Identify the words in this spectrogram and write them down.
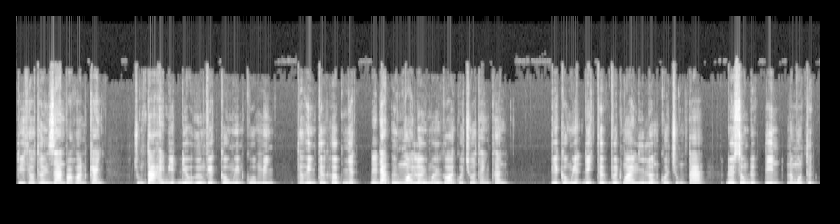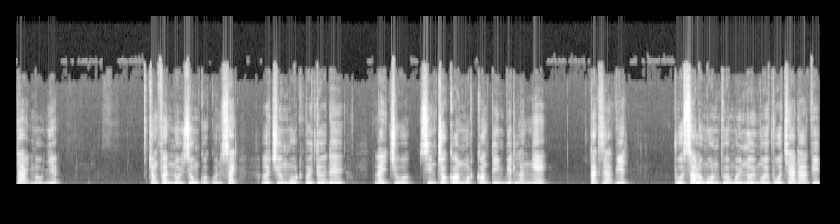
Tùy theo thời gian và hoàn cảnh, chúng ta hãy biết điều hướng việc cầu nguyện của mình theo hình thức hợp nhất để đáp ứng mọi lời mời gọi của Chúa Thánh Thần. Việc cầu nguyện đích thực vượt ngoài lý luận của chúng ta, đời sống đức tin là một thực tại mầu nhiệm. Trong phần nội dung của cuốn sách, ở chương 1 với tựa đề Lạy Chúa, xin cho con một con tim biết lắng nghe. Tác giả viết, vua Salomon vừa mới nối ngôi vua cha David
